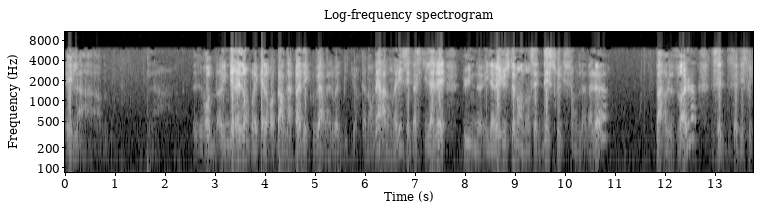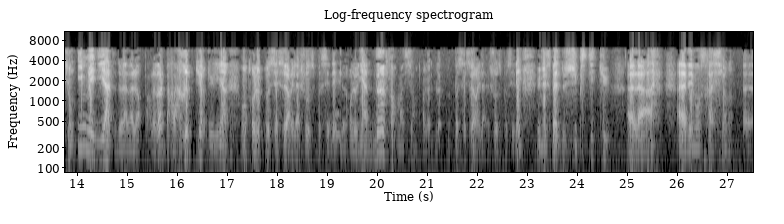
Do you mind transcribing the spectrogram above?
Et là, une des raisons pour lesquelles Rothbard n'a pas découvert la loi de Bitur-Camembert, à mon avis, c'est parce qu'il avait, une, il avait justement dans cette destruction de la valeur, par le vol, cette, destruction immédiate de la valeur par le vol, par la rupture du lien entre le possesseur et la chose possédée, le, lien d'information entre le, possesseur et la chose possédée, une espèce de substitut à la, démonstration. Euh,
